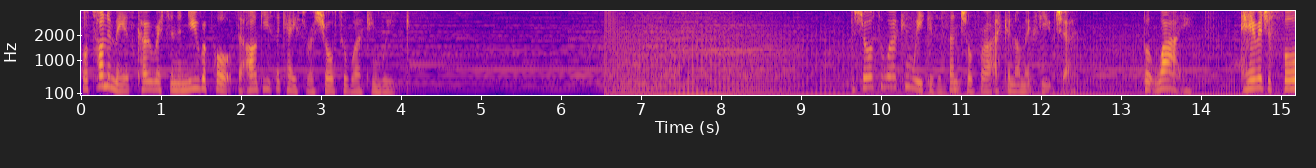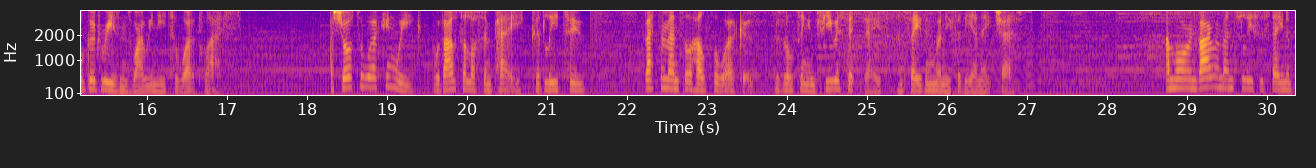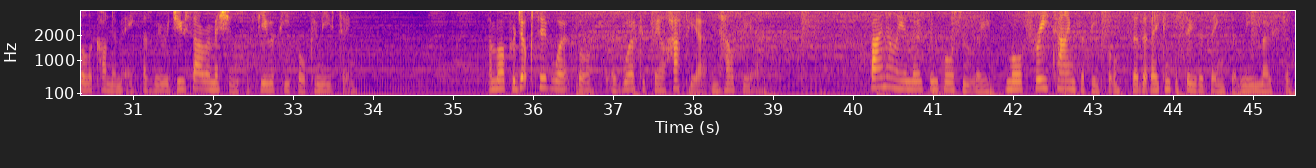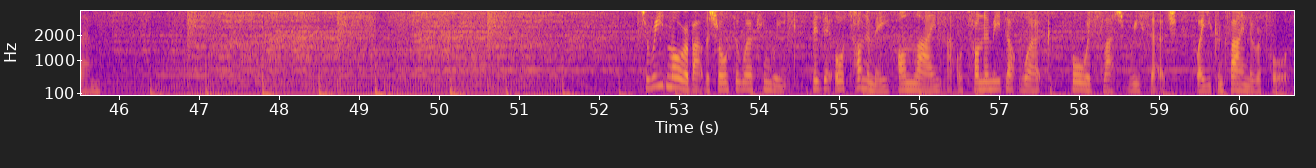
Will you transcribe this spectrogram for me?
Autonomy has co written a new report that argues the case for a shorter working week. A shorter working week is essential for our economic future. But why? Here are just four good reasons why we need to work less. A shorter working week without a loss in pay could lead to better mental health for workers, resulting in fewer sick days and saving money for the NHS. A more environmentally sustainable economy as we reduce our emissions with fewer people commuting. A more productive workforce as workers feel happier and healthier. Finally, and most importantly, more free time for people so that they can pursue the things that mean most to them. To read more about the shorter working week, visit Autonomy online at autonomy.work forward slash research, where you can find the report.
